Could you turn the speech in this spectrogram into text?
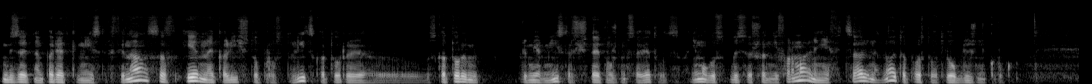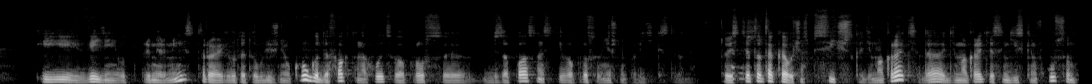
в обязательном порядке министр финансов и энное количество просто лиц, которые, с которыми премьер-министр считает нужным советоваться. Они могут быть совершенно неформальны, неофициальны, но это просто вот его ближний круг. И в ведении вот премьер-министра и вот этого ближнего круга де-факто находятся вопросы безопасности и вопросы внешней политики страны. То есть это такая очень специфическая демократия, да, демократия с индийским вкусом.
